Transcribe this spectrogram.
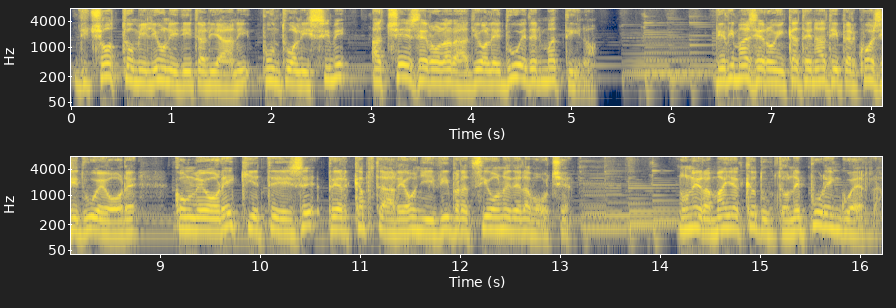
18 milioni di italiani, puntualissimi, accesero la radio alle 2 del mattino. Vi rimasero incatenati per quasi due ore con le orecchie tese per captare ogni vibrazione della voce. Non era mai accaduto neppure in guerra.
